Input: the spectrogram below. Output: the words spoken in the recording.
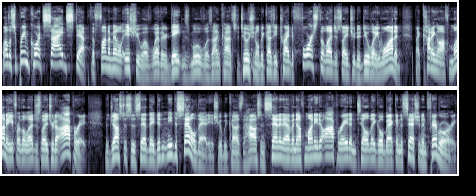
Well, the Supreme Court sidestepped the fundamental issue of whether Dayton's move was unconstitutional because he tried to force the legislature to do what he wanted by cutting off money for the legislature to operate. The justices said they didn't need to settle that issue because the House and Senate have enough money to operate until they go back into session in February.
